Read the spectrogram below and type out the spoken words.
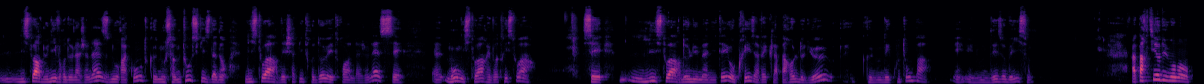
l'histoire du livre de la Genèse nous raconte que nous sommes tous fils d'Adam. L'histoire des chapitres 2 et 3 de la Genèse, c'est euh, mon histoire et votre histoire. C'est l'histoire de l'humanité aux prises avec la parole de Dieu que nous n'écoutons pas et nous désobéissons. À partir du moment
